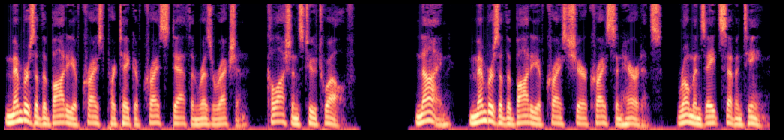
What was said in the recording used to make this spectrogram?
Members of the body of Christ partake of Christ's death and resurrection. Colossians 2:12. 9. Members of the body of Christ share Christ's inheritance. Romans 8:17.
